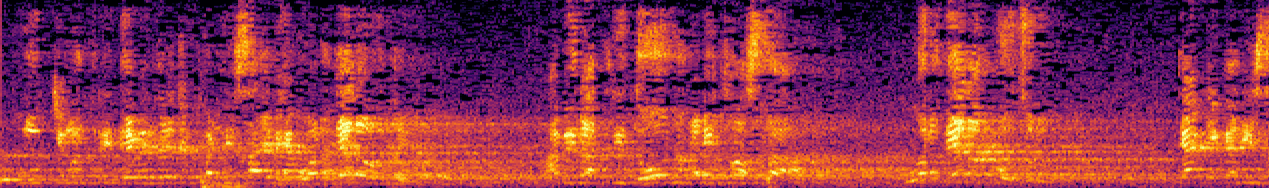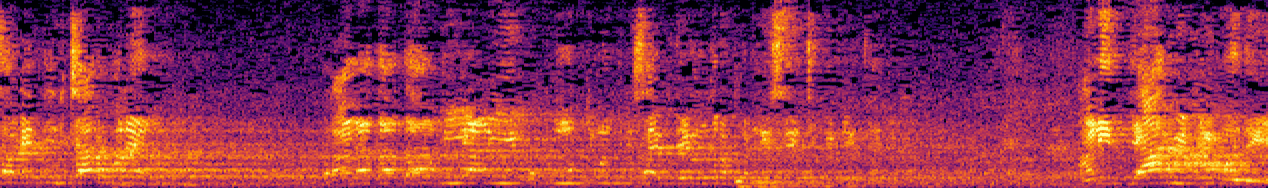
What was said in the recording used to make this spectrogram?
उपमुख्यमंत्री देवेंद्रजी फडणवीस साहेब हे वर्ध्याला होते. आम्ही रात्री दोन अडीच वाजता वर्ध्याला पोहोचलो. त्या ठिकाणी साडेतीन चार पर्यंत राणादादा मी आणि उपमुख्यमंत्री साहेब देवेंद्र फडणवीस यांची मिटिंग झाली. आणि त्या मिटिंगमध्ये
